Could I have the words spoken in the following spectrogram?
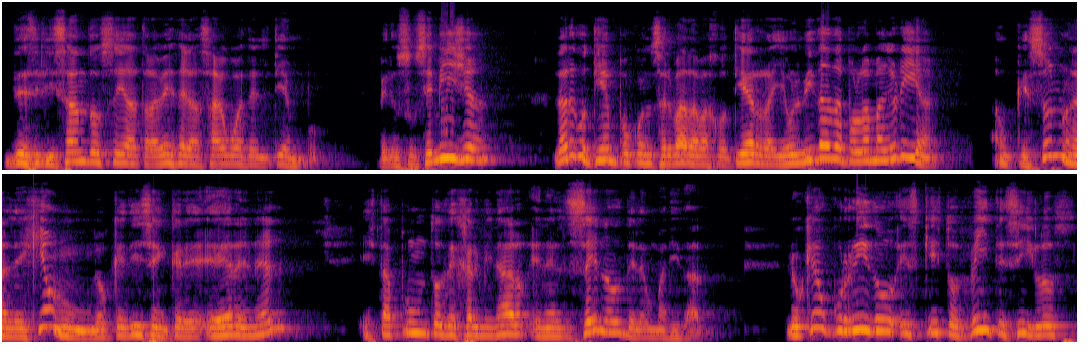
deslizándose a través de las aguas del tiempo. Pero su semilla, largo tiempo conservada bajo tierra y olvidada por la mayoría, aunque son una legión los que dicen creer en él, está a punto de germinar en el seno de la humanidad. Lo que ha ocurrido es que estos 20 siglos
